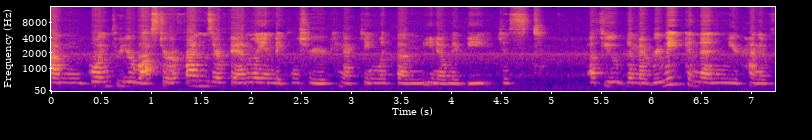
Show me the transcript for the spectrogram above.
um, going through your roster of friends or family and making sure you're connecting with them, you know, maybe just a few of them every week and then you're kind of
